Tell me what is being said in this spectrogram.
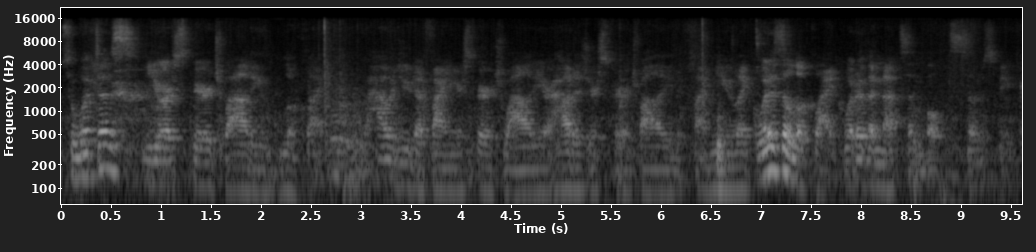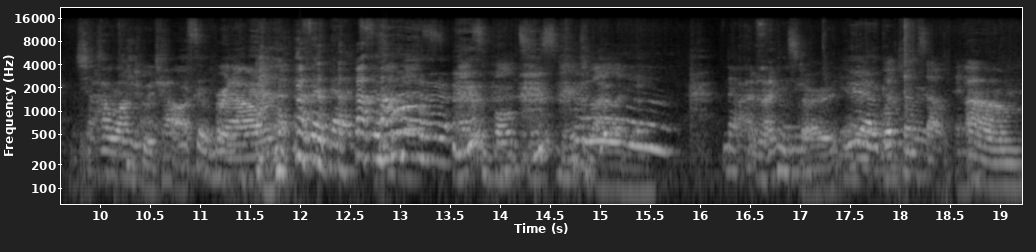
so what does your spirituality look like? How would you define your spirituality, or how does your spirituality define you? Like, what does it look like? What are the nuts and bolts, so to speak? of So your how long do we talk? You said For an hour? He said that. nuts and bolts of spirituality. No, I mean, I can start. Yeah, go what for jumps out? Um,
